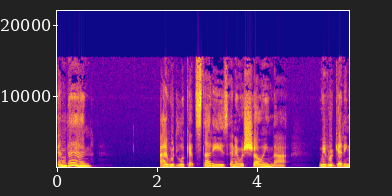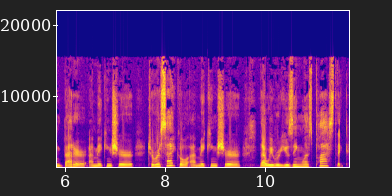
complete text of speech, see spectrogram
and then i would look at studies and it was showing that we were getting better at making sure to recycle, at making sure that we were using less plastic.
